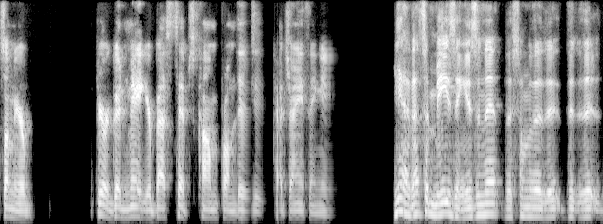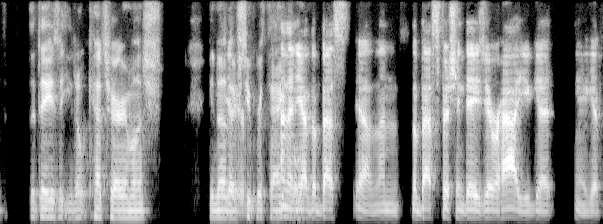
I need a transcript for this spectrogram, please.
some of your if you're a good mate your best tips come from did you catch anything Yeah, that's amazing, isn't it? The some of the the the, the days that you don't catch very much, you know, Yeah, they're super thankful. and then you have the best yeah and then the best fishing days you ever had you get you know you get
